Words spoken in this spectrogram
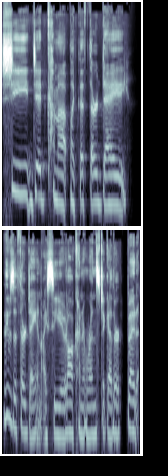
She did come up like the third day. I think it was the third day in ICU. It all kind of runs together. But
